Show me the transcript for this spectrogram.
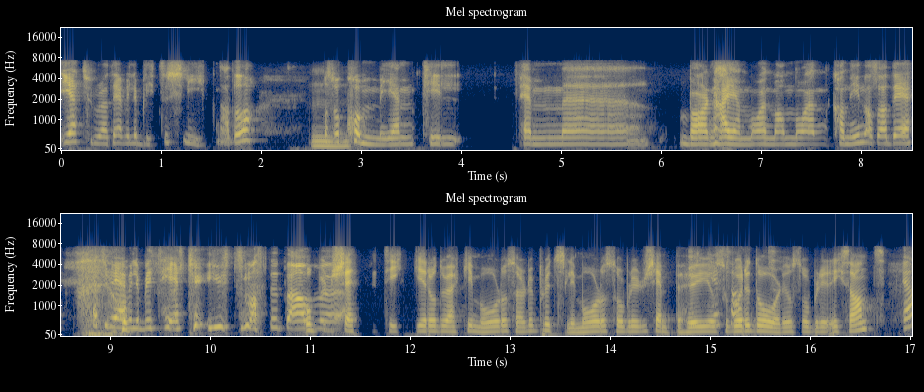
jeg tror at jeg ville blitt så sliten av det. da. Og så Mhm. komme hjem til fem eh, barn her hjemme og en mann og en kanin. Altså, det, jeg tror jeg ville blitt helt utmattet av Og budsjettetikker og du er ikke i mål, og så er du plutselig i mål, og så blir du kjempehøy, og så går det dårlig, og så blir det Ikke sant? Ja.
